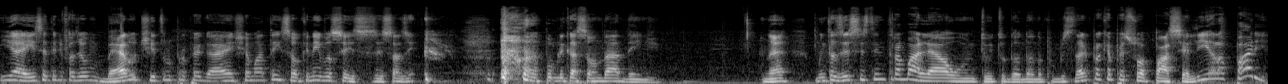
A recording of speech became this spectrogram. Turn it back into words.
E aí você tem de fazer um belo título para pegar e chamar atenção, que nem vocês, vocês fazem a publicação da Dendi né? Muitas vezes vocês têm que trabalhar o intuito da, da da publicidade para que a pessoa passe ali e ela pare.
